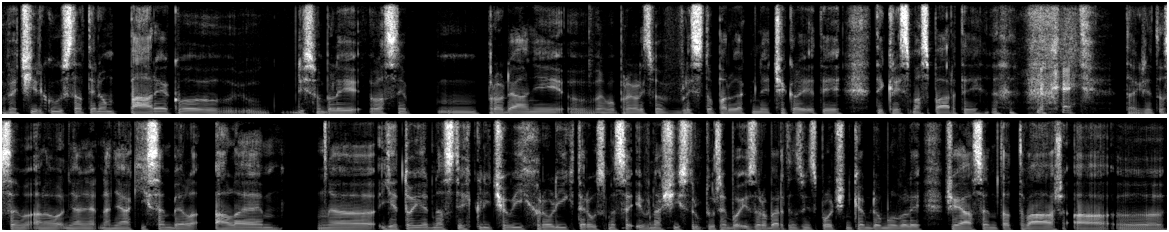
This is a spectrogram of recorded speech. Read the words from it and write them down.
Večírků snad jenom pár, jako když jsme byli vlastně mm, prodáni, nebo prodali jsme v listopadu, tak mě čekali i ty, ty Christmas party. Okay. Takže to jsem, ano, na nějakých jsem byl, ale Eh, je to jedna z těch klíčových rolí, kterou jsme se i v naší struktuře, nebo i s Robertem, svým společníkem, domluvili, že já jsem ta tvář a eh,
